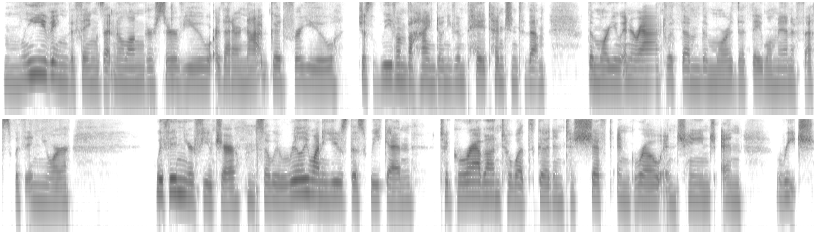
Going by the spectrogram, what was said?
leaving the things that no longer serve you or that are not good for you just leave them behind. Don't even pay attention to them. The more you interact with them, the more that they will manifest within your within your future. And so we really want to use this weekend to grab onto what's good and to shift and grow and change and reach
